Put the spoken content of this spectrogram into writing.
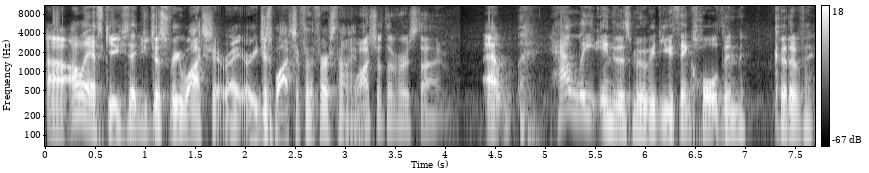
Uh, I'll ask you. You said you just rewatched it, right? Or you just watched it for the first time? Watch it for the first time. At, how late into this movie do you think Holden could have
